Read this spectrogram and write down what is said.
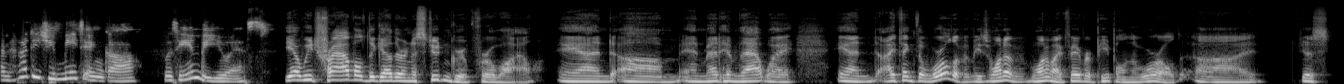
And how did you meet Ingar? Was he in the US? Yeah, we traveled together in a student group for a while and um, and met him that way. And I think the world of him. He's one of one of my favorite people in the world. Uh, just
